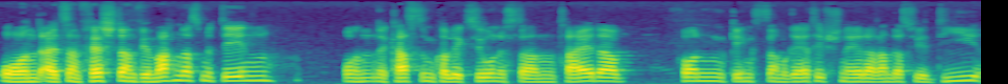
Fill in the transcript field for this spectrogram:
Und als dann feststand, wir machen das mit denen und eine Custom-Kollektion ist dann Teil davon, ging es dann relativ schnell daran, dass wir die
